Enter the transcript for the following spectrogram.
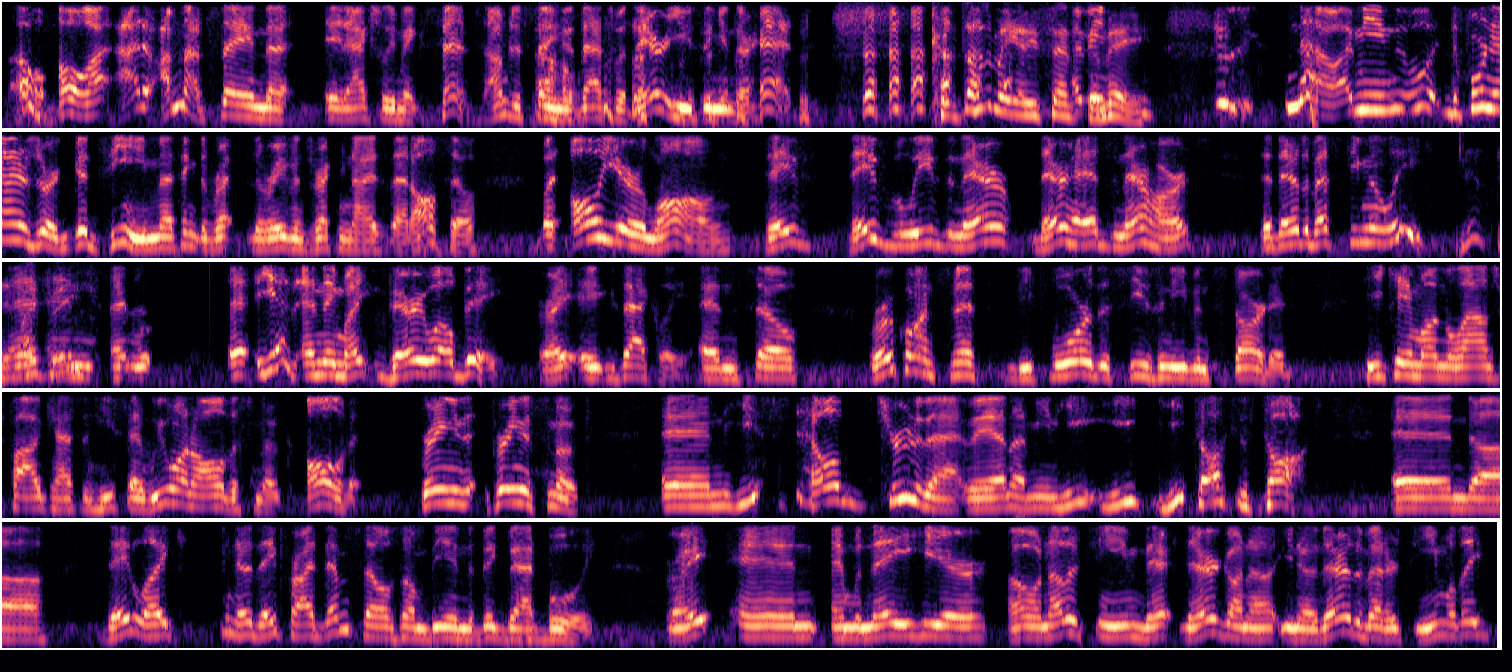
Oh, oh, I, I, am not saying that it actually makes sense. I'm just saying oh. that that's what they're oh. using in their heads. Because it doesn't make any sense to mean, me. No, I mean, the 49ers are a good team. I think the, the Ravens recognize that also. But all year long, they've they've believed in their their heads and their hearts that they're the best team in the league. Yeah, they and, might be. And, and, uh, yeah, and they might very well be. Right, exactly. And so, Roquan Smith, before the season even started, he came on the Lounge podcast and he said, "We want all the smoke, all of it. Bring bring the smoke." And he's held true to that, man. I mean, he he he talks his talk, and uh, they like you know they pride themselves on being the big bad bully, right? And and when they hear oh another team they're they're gonna you know they're the better team, well they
